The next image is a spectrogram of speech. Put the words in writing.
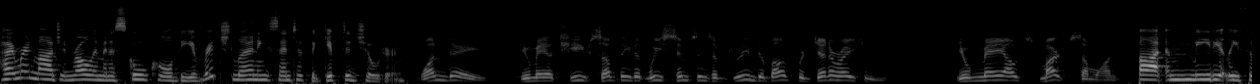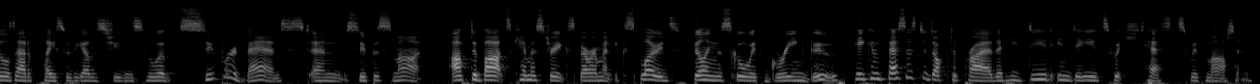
Homer and Marge enroll him in a school called the Enriched Learning Center for Gifted Children. One day, you may achieve something that we Simpsons have dreamed about for generations. You may outsmart someone. Bart immediately feels out of place with the other students who are super advanced and super smart. After Bart's chemistry experiment explodes, filling the school with green goo, he confesses to Dr. Pryor that he did indeed switch tests with Martin.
